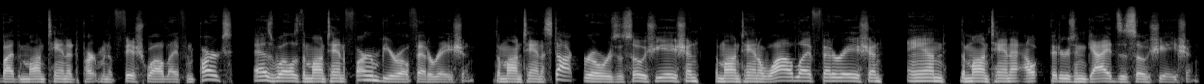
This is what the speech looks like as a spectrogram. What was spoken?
by the Montana Department of Fish, Wildlife, and Parks, as well as the Montana Farm Bureau Federation, the Montana Stock Growers Association, the Montana Wildlife Federation, and the Montana Outfitters and Guides Association.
